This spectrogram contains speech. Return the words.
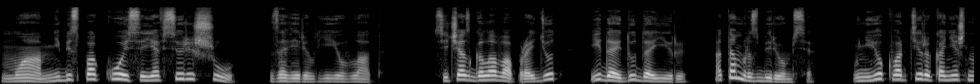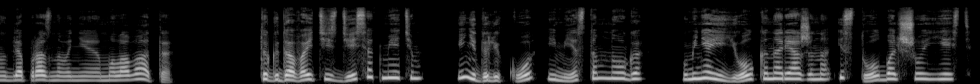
«Мам, не беспокойся, я все решу», — заверил ее Влад. «Сейчас голова пройдет и дойду до Иры, а там разберемся. У нее квартира, конечно, для празднования маловато. Так давайте здесь отметим. И недалеко, и места много. У меня и елка наряжена, и стол большой есть.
